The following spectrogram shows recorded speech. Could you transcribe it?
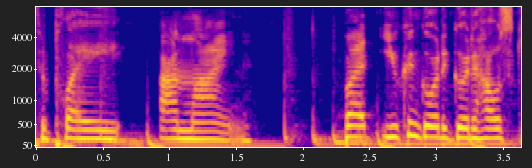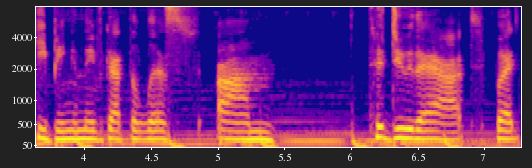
to play online. But you can go to Good Housekeeping and they've got the list um, to do that. But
